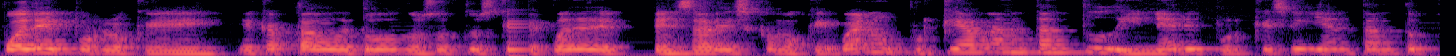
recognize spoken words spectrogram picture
puede, por lo que he captado de todos nosotros, que puede pensar es como que, bueno, ¿por qué hablan tanto dinero y por qué seguían tanto?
